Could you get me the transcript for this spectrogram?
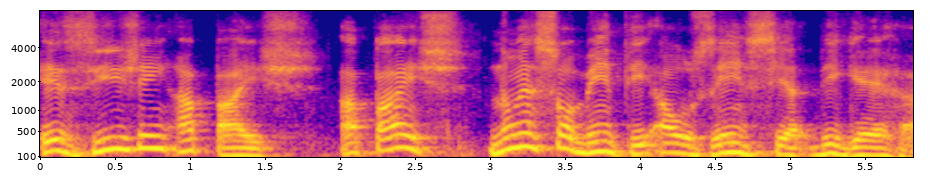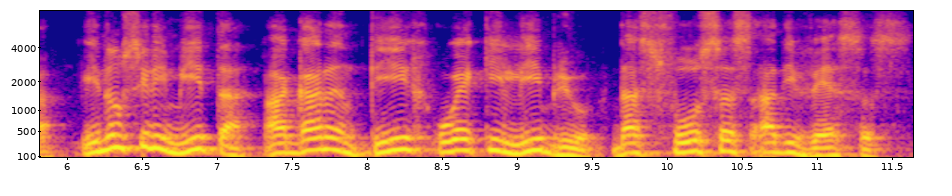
exigem a paz. A paz não é somente ausência de guerra e não se limita a garantir o equilíbrio das forças adversas.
